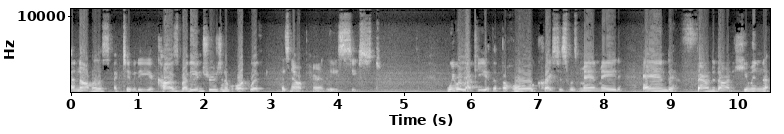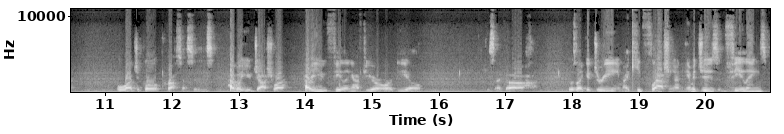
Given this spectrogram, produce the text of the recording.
anomalous activity caused by the intrusion of Orqwith has now apparently ceased. We were lucky that the whole crisis was man made and founded on human logical processes. How about you, Joshua? How are you feeling after your ordeal? He's like, oh, it was like a dream. I keep flashing on images and feelings,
